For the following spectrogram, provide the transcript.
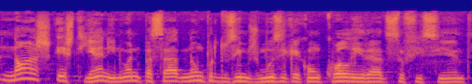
Nós, este ano e no ano passado, não produzimos música com qualidade suficiente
